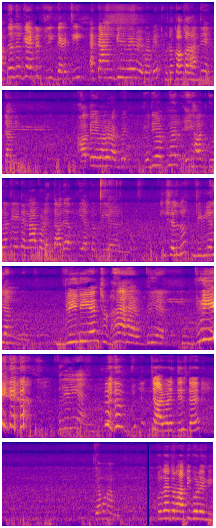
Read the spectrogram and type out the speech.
আপনাদেরকে একটা ট্রিক দেখাচ্ছি। একটা আংটি নেবে এভাবে ওটা কাকার হাতে জানি। হাতে এভাবে রাখবে। যদি আপনার এই হাত ঘোরাতে এটা না পড়ে তাহলে আপনি একটা বিরিয়ানি কিসের লোক? বিরিয়ানি ব্রিলিয়েন্ট হ্যাঁ হ্যাঁ বিরিয়ানি ব্রিলিয়ান চারবারের চেষ্টায় যেমন আমি। কোথায় তোর হাতি ঘোরেনি?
